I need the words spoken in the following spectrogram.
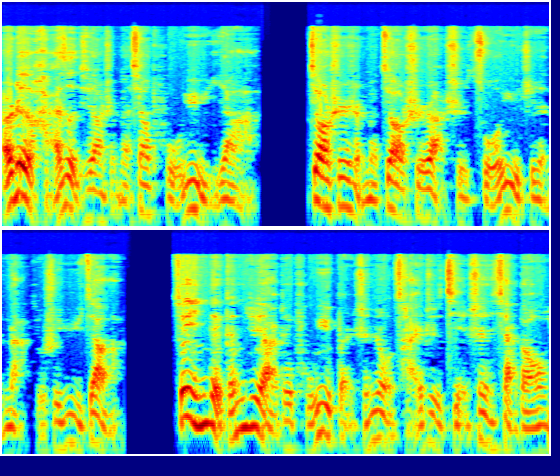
而这个孩子就像什么，像璞玉一样啊。教师什么？教师啊是琢玉之人呐，就是玉匠啊。所以你得根据啊这璞玉本身这种材质谨慎下刀，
